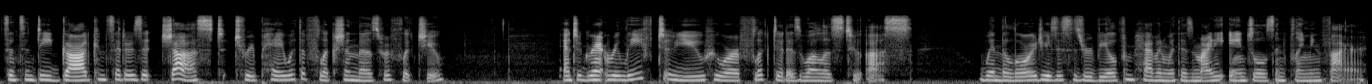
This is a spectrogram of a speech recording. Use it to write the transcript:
since indeed God considers it just to repay with affliction those who afflict you, and to grant relief to you who are afflicted as well as to us, when the Lord Jesus is revealed from heaven with his mighty angels in flaming fire,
